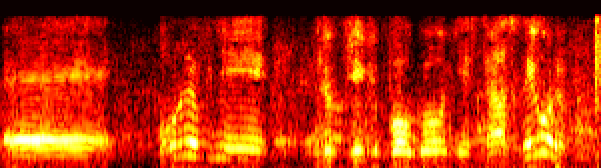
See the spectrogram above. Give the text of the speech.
э, уровни любви к Богу есть разные уровни.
